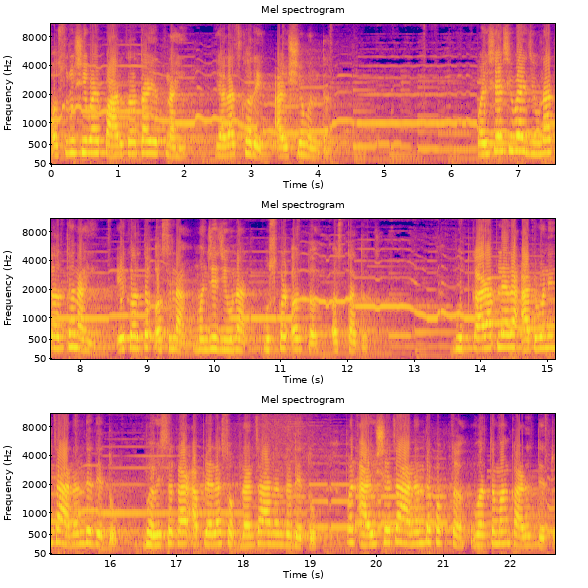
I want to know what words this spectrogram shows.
अश्रूशिवाय पार करता येत नाही यालाच खरे आयुष्य म्हणतात. पैशाशिवाय जीवनात अर्थ नाही एक अर्थ असला म्हणजे जीवनात पुष्कळ अर्थ असतातच. भूतकाळ आपल्याला आठवणींचा आनंद देतो. भविष्यकाळ आपल्याला स्वप्नांचा आनंद देतो. पण आयुष्याचा आनंद फक्त वर्तमान काळच देतो.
